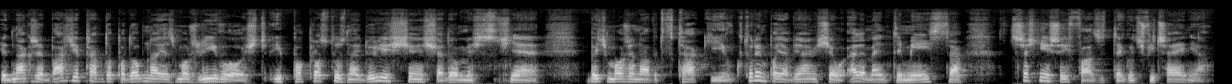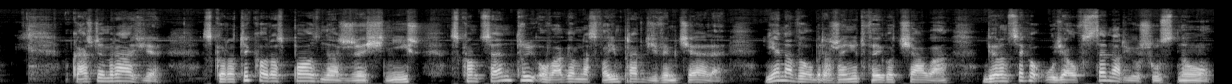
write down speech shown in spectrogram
Jednakże bardziej prawdopodobna jest możliwość i po prostu znajduje się świadomy śnie, być może nawet w takim, w którym pojawiają się elementy miejsca wcześniejszej fazy tego ćwiczenia. W każdym razie, skoro tylko rozpoznasz, że śnisz, skoncentruj uwagę na swoim prawdziwym ciele, nie na wyobrażeniu Twojego ciała biorącego udział w scenariuszu snu,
